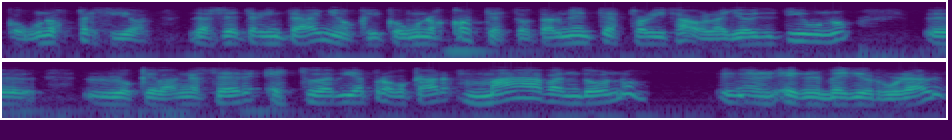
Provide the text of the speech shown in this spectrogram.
con unos precios de hace 30 años y con unos costes totalmente actualizados el año 21, eh, lo que van a hacer es todavía provocar más abandono en el medio rural,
